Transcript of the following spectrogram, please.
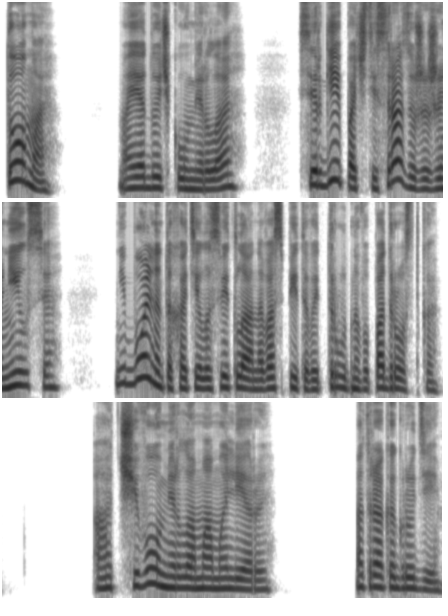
Тома, Моя дочка умерла. Сергей почти сразу же женился. Не больно-то хотела Светлана воспитывать трудного подростка. А от чего умерла мама Леры? От рака груди.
